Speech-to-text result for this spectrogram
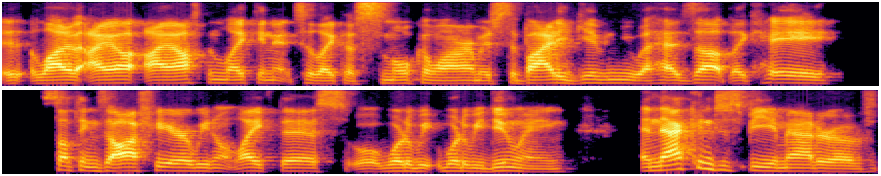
it, a lot of I I often liken it to like a smoke alarm it's the body giving you a heads up like hey something's off here we don't like this what are we what are we doing and that can just be a matter of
